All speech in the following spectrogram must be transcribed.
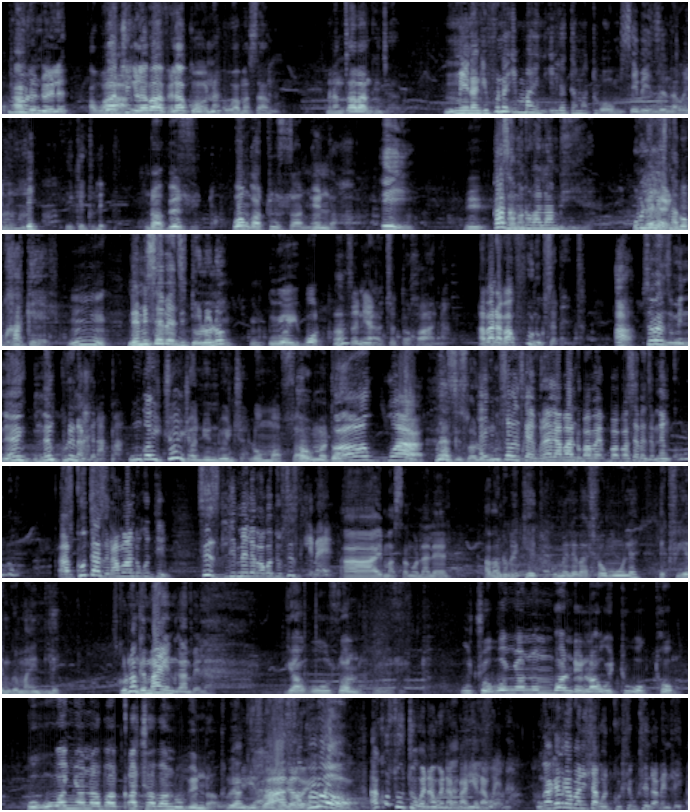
ukulula intwele Awa. wajingela bavela khona awa masango mina ngicabangi njalo mina ngifuna imayini iletha amathuba womsebenzi endaweni le yekhethu le ndabezitha wangathi uza nendaba e Eh, kaze abantu balambile ubulelesi Yeke. nabo burhagele mm, nemisebenzi dololo uyayibona seniyatsho torhwana abana bakufuni ukusebenza ah msebenzi minengikhulu enarheni apha ungayitsho njani into enjalo masawa uyazizwa lo umsebenzi kayivuleka abantu basebenze minengikhulu asikhuthazeni abantu ukuthi sizilimele bakwethu sizilimele hayi masango lalela abantu bekhethu kumele bahlomule ekufikeni kwemayini le sikhuluma ngemayini kambe la ngiyakuzwa ndabezita utsho bonyana umbandela wethu wokuthoma ngokubanyana baqatsha abantu bendawo uyangizwake wena yo akusutsho wena wena bhangela wena ungakele kabani ihlangothi kuhle kuhle endabeni le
